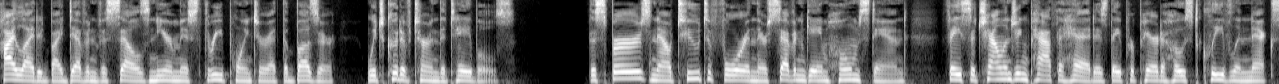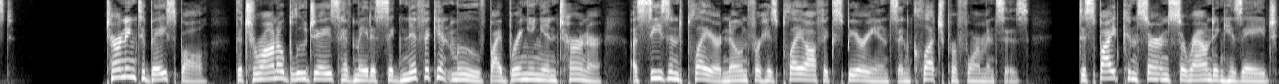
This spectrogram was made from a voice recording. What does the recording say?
highlighted by Devin Vassell's near miss three pointer at the buzzer, which could have turned the tables. The Spurs, now 2 to 4 in their seven game homestand, face a challenging path ahead as they prepare to host Cleveland next. Turning to baseball, the Toronto Blue Jays have made a significant move by bringing in Turner, a seasoned player known for his playoff experience and clutch performances. Despite concerns surrounding his age,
